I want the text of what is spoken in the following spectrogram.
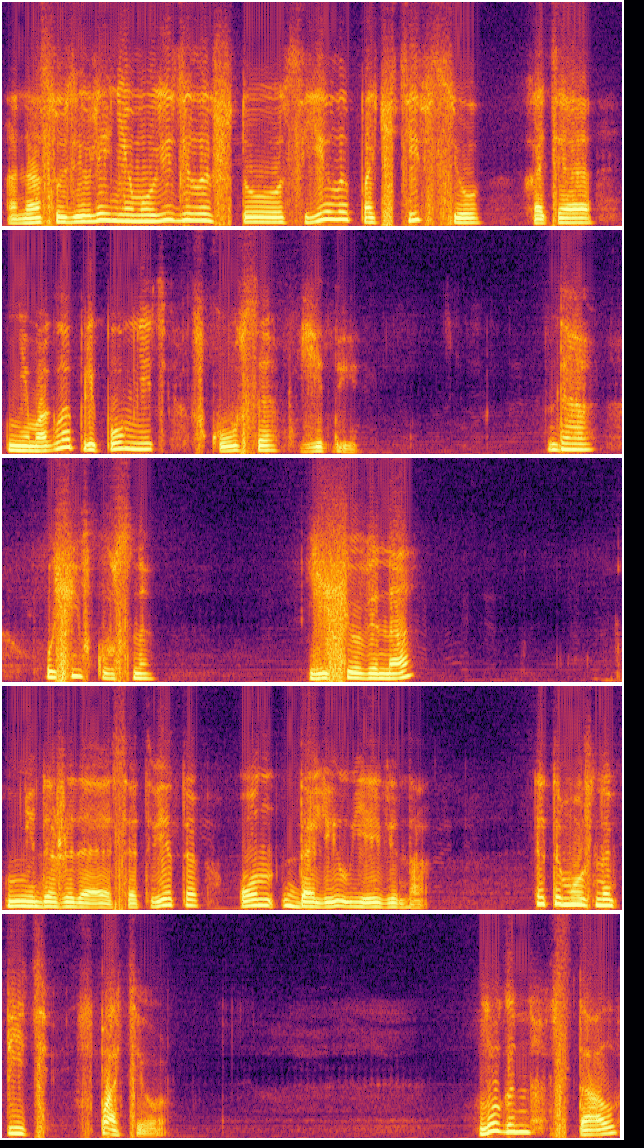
она с удивлением увидела, что съела почти все, хотя не могла припомнить вкуса еды. «Да, очень вкусно. Еще вина?» Не дожидаясь ответа, он долил ей вина. Это можно пить в патио. Логан встал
